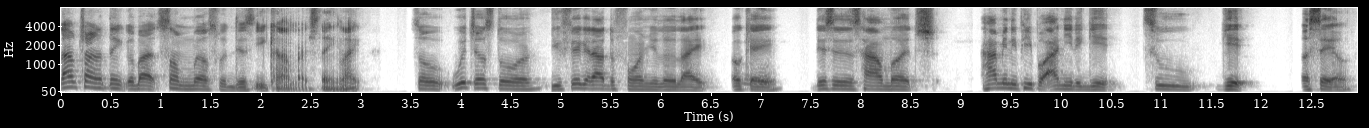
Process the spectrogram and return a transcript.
I'm trying to think about something else with this e-commerce thing. Like, so with your store, you figured out the formula. Like, okay, mm-hmm. this is how much, how many people I need to get to get a sale.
